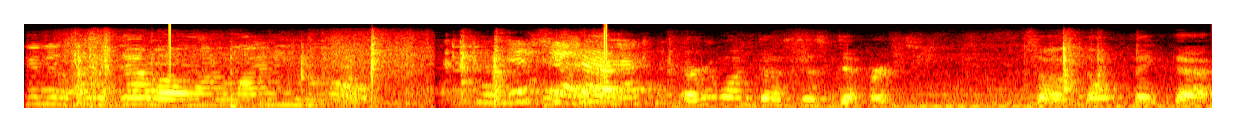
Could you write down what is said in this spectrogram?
You can have a demo on lining the mold. Everyone does this different, so don't think that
